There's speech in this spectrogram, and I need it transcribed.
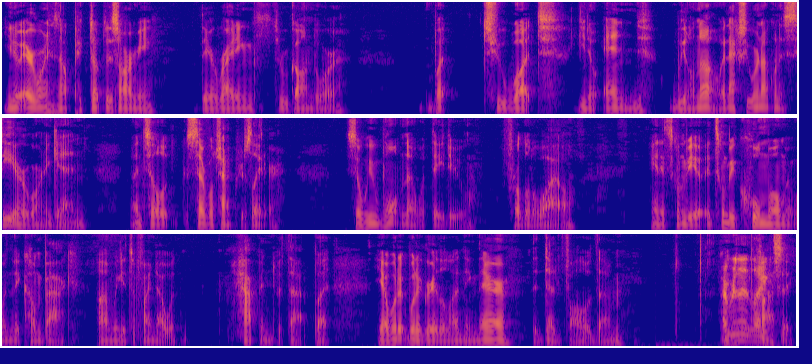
You know, Aragorn has now picked up this army. They're riding through Gondor, but to what you know end we don't know. And actually, we're not going to see Aragorn again until several chapters later, so we won't know what they do for a little while. And it's gonna be a, it's gonna be a cool moment when they come back. Um, we get to find out what happened with that. But yeah, what a, what a great little ending there. The dead followed them. I really Classic.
